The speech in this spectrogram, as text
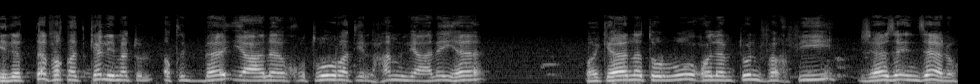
إذا اتفقت كلمة الأطباء على خطورة الحمل عليها وكانت الروح لم تنفخ فيه جاز إنزاله.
